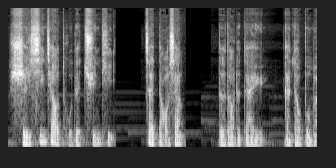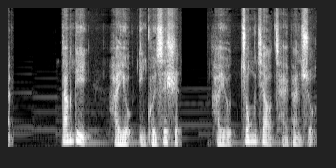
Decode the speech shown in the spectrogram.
是新教徒的群体在岛上。得到的待遇感到不满，当地还有 Inquisition，还有宗教裁判所。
